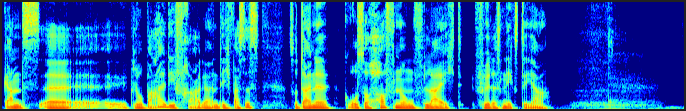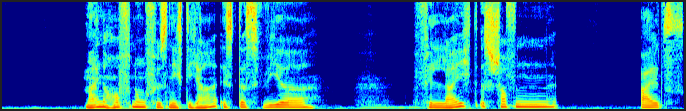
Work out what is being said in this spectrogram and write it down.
ganz äh, global die Frage an dich. Was ist so deine große Hoffnung vielleicht für das nächste Jahr? Meine Hoffnung fürs nächste Jahr ist, dass wir vielleicht es schaffen, als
